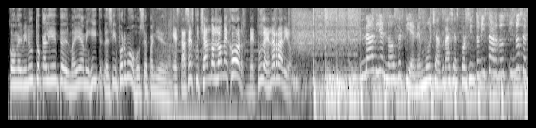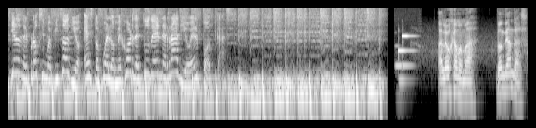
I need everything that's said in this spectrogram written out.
Con el minuto caliente del Miami Heat les informó José Pañeda. Estás escuchando lo mejor de tu DN Radio. Nadie nos detiene. Muchas gracias por sintonizarnos y no se pierdan el próximo episodio. Esto fue lo mejor de tu DN Radio, el podcast. Aloha mamá. ¿Dónde andas?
